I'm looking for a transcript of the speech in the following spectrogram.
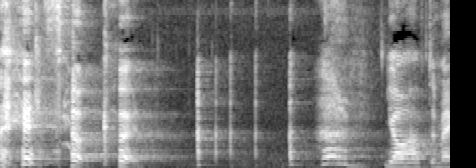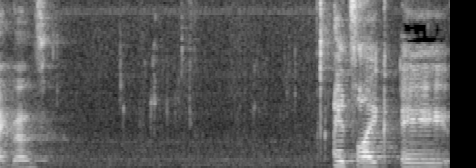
it's so good. Y'all have to make this. It's like a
